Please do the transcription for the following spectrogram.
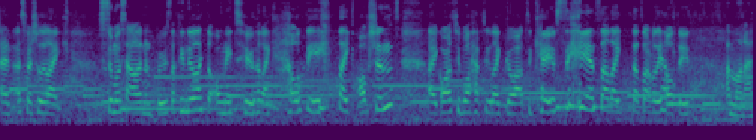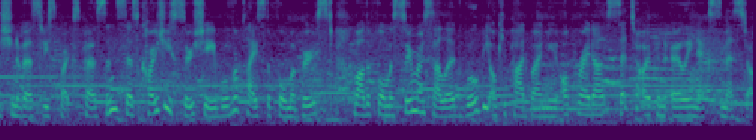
and especially like sumo salad and boost. I think they're like the only two like healthy like options. Like or else people have to like go out to KFC and stuff. Like that's not really healthy. A Monash University spokesperson says Koji Sushi will replace the former Boost, while the former Sumo Salad will be occupied by a new operator set to open early next semester.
